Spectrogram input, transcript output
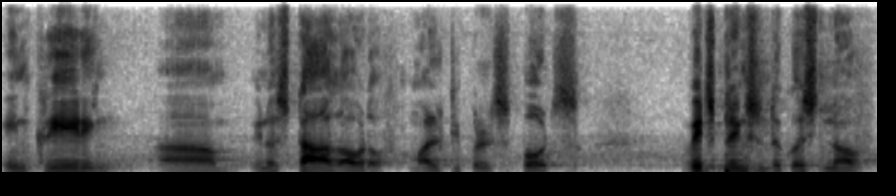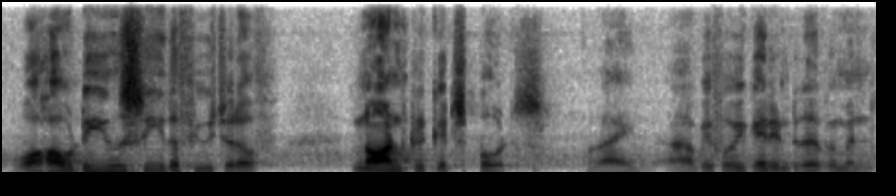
in creating, um, you know, stars out of multiple sports, which brings into the question of, well, how do you see the future of non-cricket sports, right? Uh, before we get into the women's,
